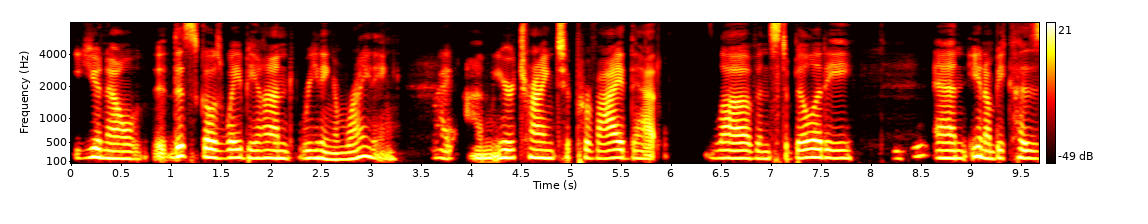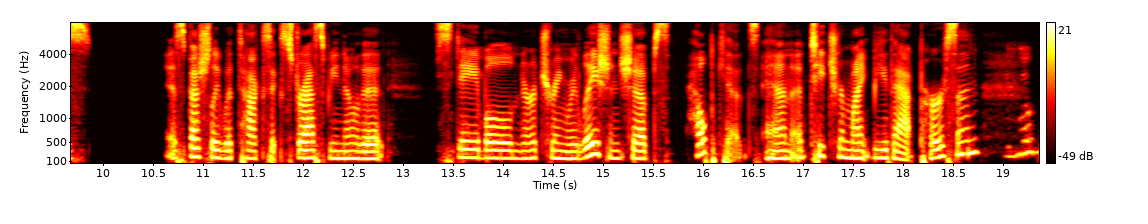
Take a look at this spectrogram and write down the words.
you know this goes way beyond reading and writing. Right. Um, you're trying to provide that love and stability. Mm-hmm. And, you know, because especially with toxic stress, we know that stable, nurturing relationships help kids. And a teacher might be that person. Mm-hmm.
